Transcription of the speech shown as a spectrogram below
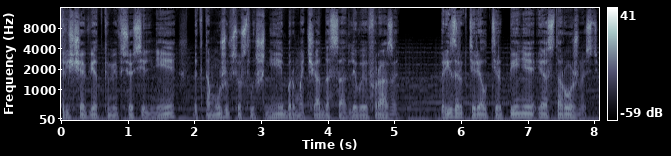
треща ветками все сильнее, да к тому же все слышнее, бормоча досадливые фразы. Призрак терял терпение и осторожность,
